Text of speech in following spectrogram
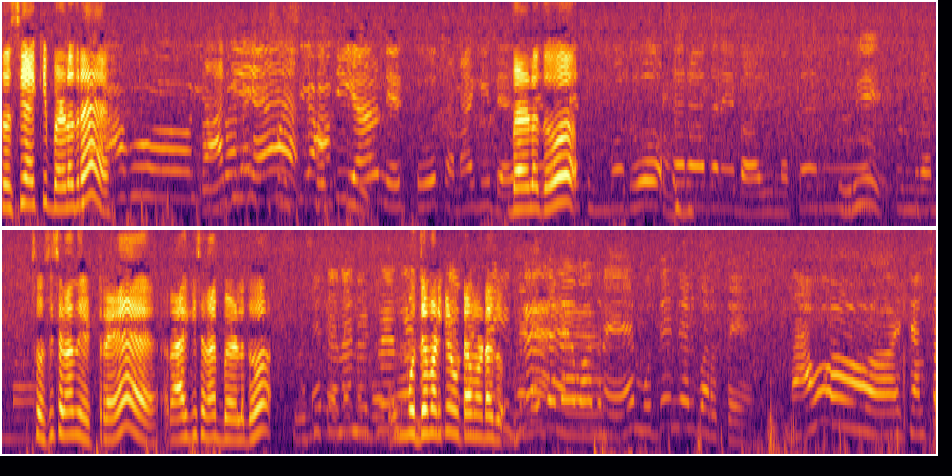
ಸಸಿ ಹಾಕಿ ಬೆಳೆದ್ರೆ? ನೆಟ್ಟು ಚೆನ್ನಾಗಿ ಬೆಳೆದು? ತುಂಬೋದು. ಸರಾದರೆ ಬಾಯಿ ಮೊಸರು ಸಸಿ ಚೆನ್ನಾಗಿ ನೆಟ್ರೆ ರಾಗಿ ಚೆನ್ನಾಗಿ ಬೆಳೆದು ಸಸಿ ಚೆನ್ನಾಗಿ ಮುದ್ದೆ ಮಾಡ್ಕೊಂಡು ಊಟ ಮಾಡೋದು. ಮುದ್ದೆ ಬರುತ್ತೆ. ನಾವು ಕೆಲಸ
